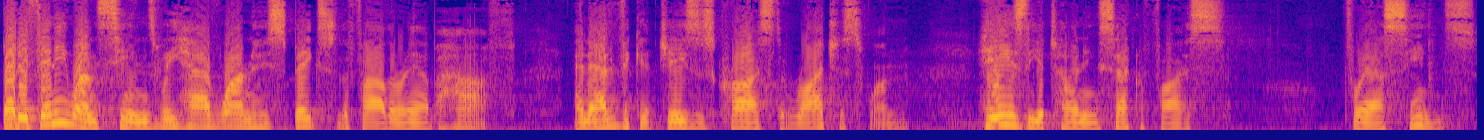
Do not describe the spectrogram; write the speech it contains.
But if anyone sins, we have one who speaks to the Father on our behalf, an advocate, Jesus Christ, the righteous one. He is the atoning sacrifice for our sins.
